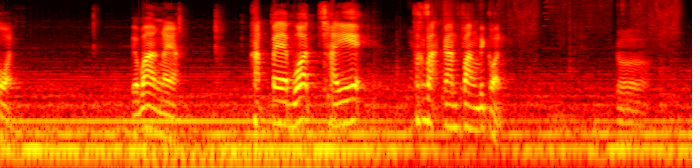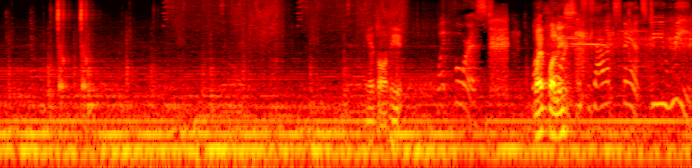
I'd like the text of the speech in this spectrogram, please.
ก่อนเดี๋ยวว่าไงอะหัดแปลแบบว่าใช้ทักษะการฟังไปก่อน ก็ไงต่อพี่ White Forest. White Forest. This is Alex Vance. Do you read?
